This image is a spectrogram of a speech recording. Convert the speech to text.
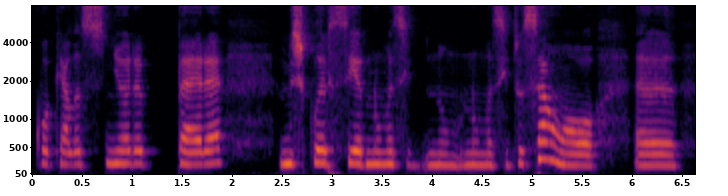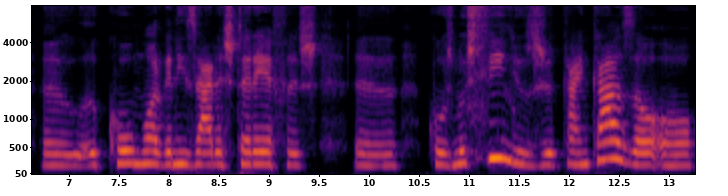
com aquela senhora para me esclarecer numa, numa situação ou uh, uh, como organizar as tarefas uh, com os meus filhos cá em casa ou,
